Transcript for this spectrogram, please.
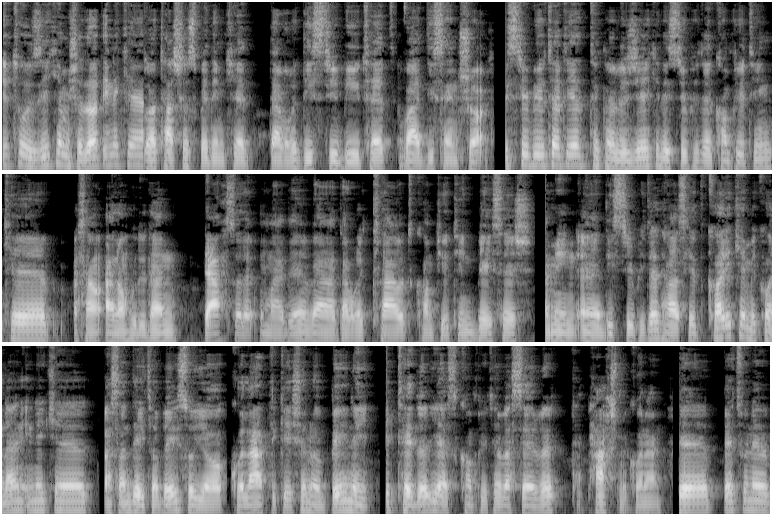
یه توضیحی که میشه داد اینه که باید تشخیص بدیم که در واقع distributed و decentral distributed یه تکنولوژیه که distributed computing که مثلا الان حدودا ده سال اومده و در واقع cloud computing base ش همین distributed هست. که کاری که می‌کنن اینه که مثلا دیتابیس و یا کلا اپلیکیشن رو بین تعدادی از کامپیوتر و سرور پخش می‌کنن که بتونه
